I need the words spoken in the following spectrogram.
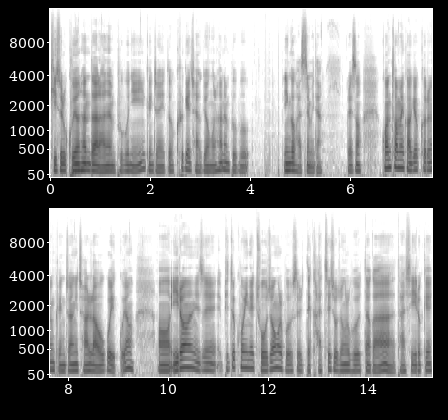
기술을 구현한다라는 부분이 굉장히 또 크게 작용을 하는 부분인 것 같습니다. 그래서 퀀텀의 가격 흐름 굉장히 잘 나오고 있고요. 어, 이런 이제 비트코인의 조정을 보였을 때 가치 조정을 보였다가 다시 이렇게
